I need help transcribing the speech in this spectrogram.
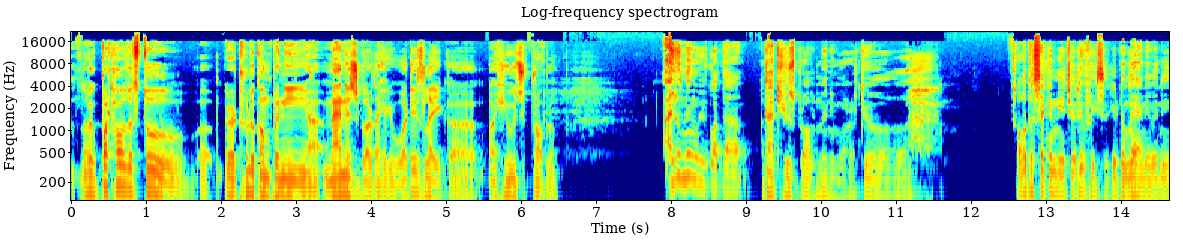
तपाईँको पठाउ जस्तो एउटा ठुलो कम्पनी म्यानेज गर्दाखेरि what is like a huge problem I don't think we got the that huge problem anymore त्यो अब त सेकेन्ड नेचरै भइसक्यो ढुङ्गा हान्यो भने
